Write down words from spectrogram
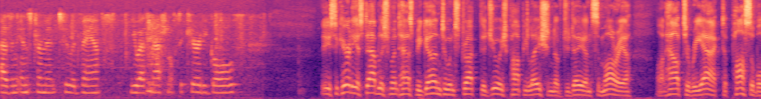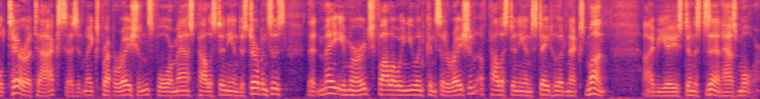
as an instrument to advance U.S. national security goals. The security establishment has begun to instruct the Jewish population of Judea and Samaria on how to react to possible terror attacks as it makes preparations for mass Palestinian disturbances that may emerge following UN consideration of Palestinian statehood next month. IBA's Dennis Zent has more.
